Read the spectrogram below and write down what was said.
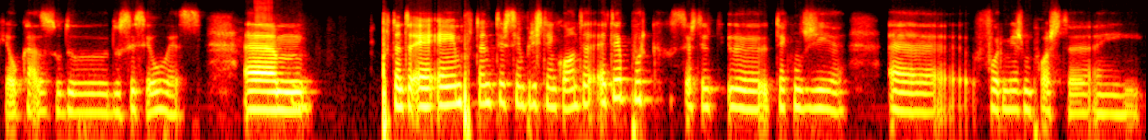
que é o caso do, do CCUS. Um, portanto, é, é, importante ter sempre isto em conta, até porque se esta uh, tecnologia uh, for mesmo posta em.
